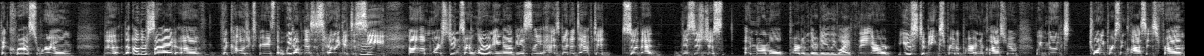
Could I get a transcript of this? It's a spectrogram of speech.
the classroom. The, the other side of the college experience that we don't necessarily get to Mm-hmm. see, um, where students are learning, obviously, has been adapted so that this is just a normal part of their daily life. They are used to being spread apart in a classroom. We've moved 20 person classes from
